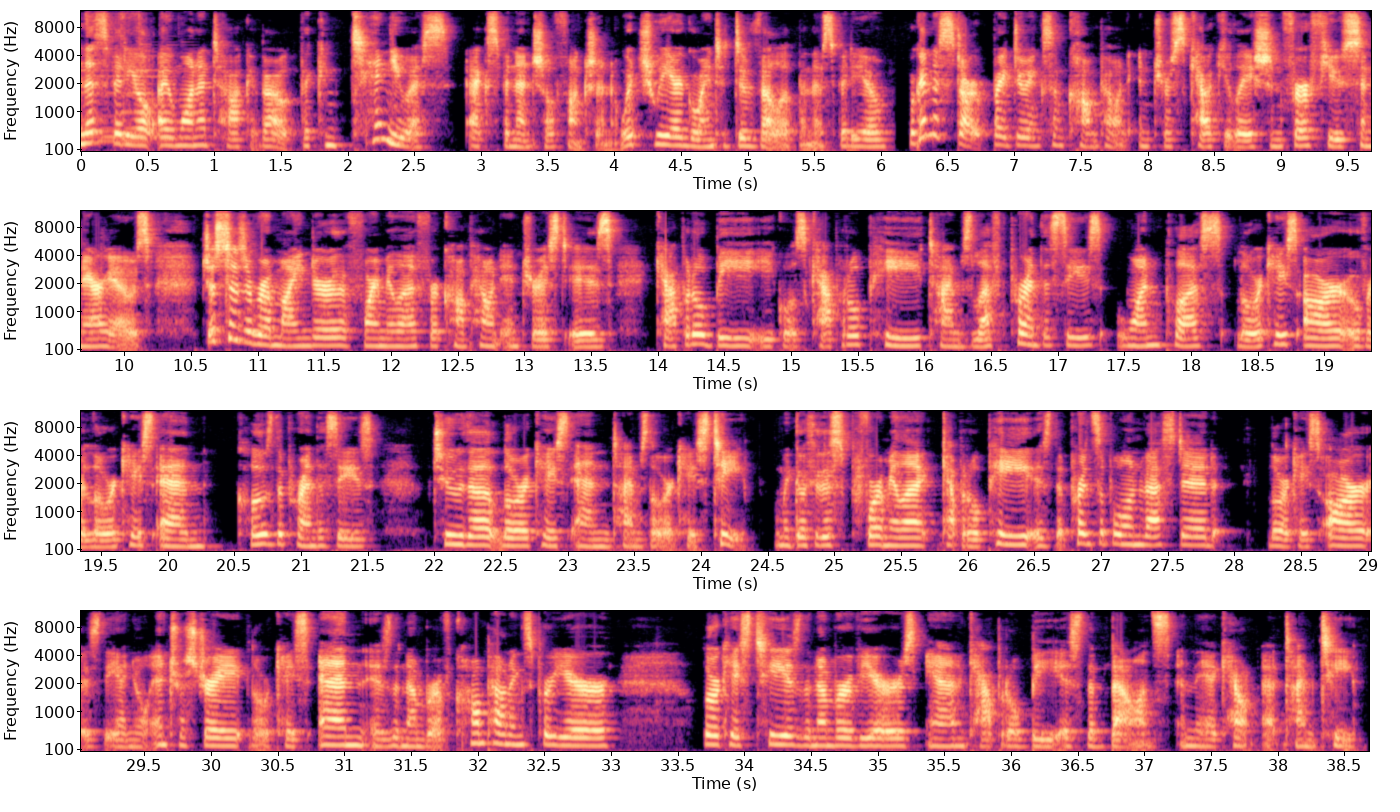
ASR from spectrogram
In this video, I want to talk about the continuous exponential function, which we are going to develop in this video. We're going to start by doing some compound interest calculation for a few scenarios. Just as a reminder, the formula for compound interest is capital B equals capital P times left parentheses 1 plus lowercase r over lowercase n, close the parentheses, to the lowercase n times lowercase t. When we go through this formula, capital P is the principal invested, Lowercase r is the annual interest rate. Lowercase n is the number of compoundings per year. Lowercase t is the number of years. And capital B is the balance in the account at time t.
